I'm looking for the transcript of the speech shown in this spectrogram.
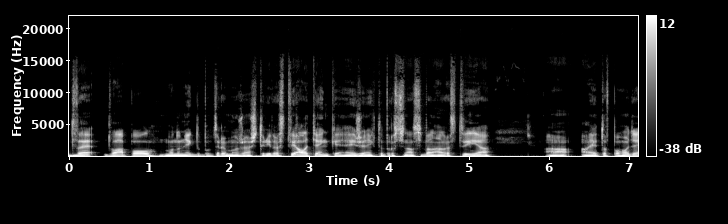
2, 2,5, možno niekto potrebuje možno až 4 vrstvy, ale tenké, hej, že nech to proste na seba navrství a, a, a je to v pohode.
